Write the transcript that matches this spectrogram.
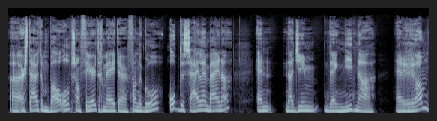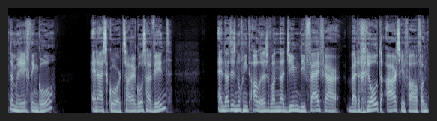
Eh, er stuit een bal op, zo'n 40 meter van de goal, op de zijlijn bijna. En Najim denkt niet na en ramt hem richting goal. En hij scoort. Zaragoza wint. En dat is nog niet alles. Want Najim, die vijf jaar bij de grote aardsrivaal van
